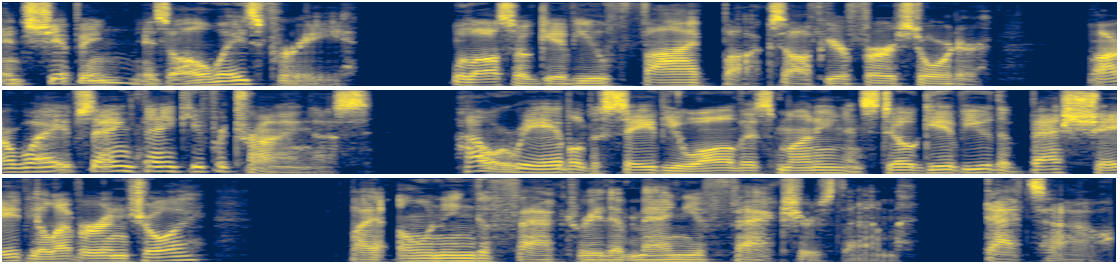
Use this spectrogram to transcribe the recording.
And shipping is always free. We'll also give you 5 bucks off your first order. Our way of saying thank you for trying us. How are we able to save you all this money and still give you the best shave you'll ever enjoy? By owning the factory that manufactures them. That's how.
